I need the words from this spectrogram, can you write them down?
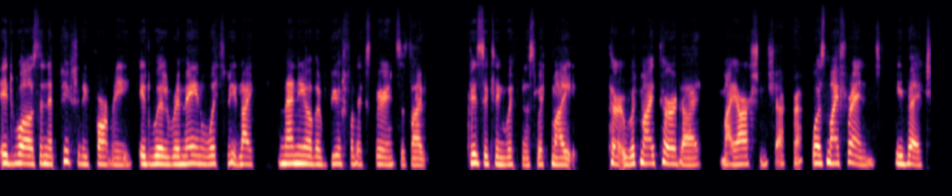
it was an epiphany for me. It will remain with me like many other beautiful experiences I've physically witnessed with my third with my third eye, my Ajna chakra, was my friend, Yvette.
